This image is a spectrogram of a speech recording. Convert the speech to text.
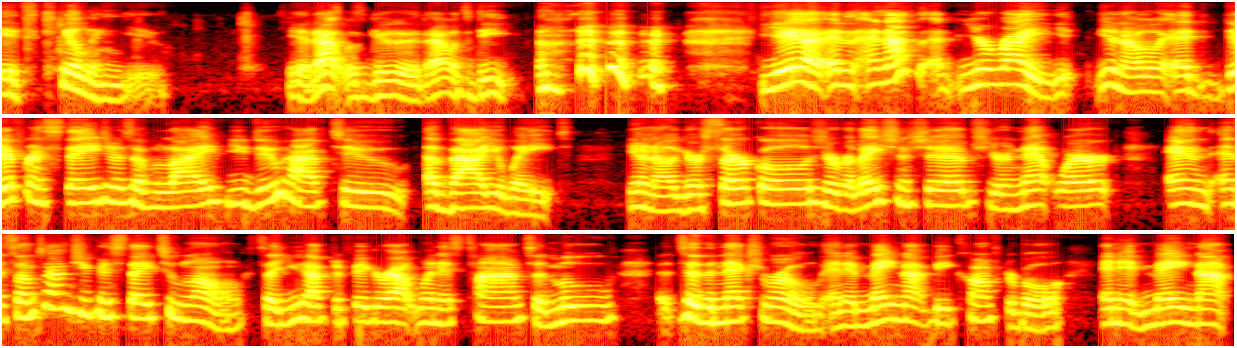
it's killing you. Yeah, that was good. That was deep. yeah, and and that's you're right. You, you know, at different stages of life, you do have to evaluate, you know, your circles, your relationships, your network, and and sometimes you can stay too long so you have to figure out when it's time to move uh, to the next room and it may not be comfortable and it may not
